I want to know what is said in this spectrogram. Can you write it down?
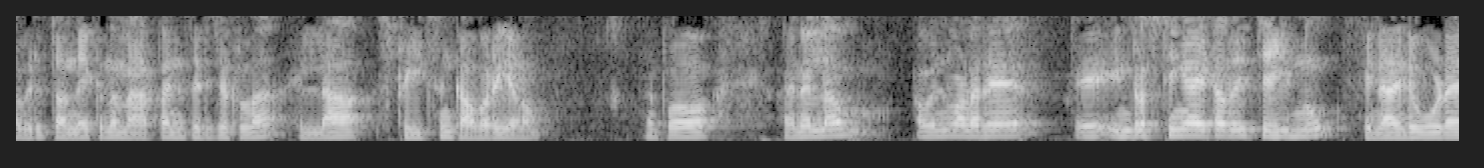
അവർ തന്നേക്കുന്ന മാപ്പ് അനുസരിച്ചിട്ടുള്ള എല്ലാ സ്ട്രീറ്റ്സും കവർ ചെയ്യണം. അപ്പോൾ അതിനെല്ലാം അവൻ വളരെ ഇൻട്രസ്റ്റിംഗ് ആയിട്ട് അത് ചെയ്യുന്നു. പിന്നെ അതിന്റെ കൂടെ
